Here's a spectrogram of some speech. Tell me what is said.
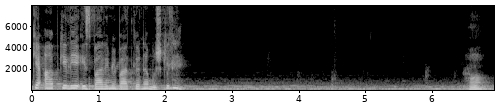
क्या आपके लिए इस बारे में बात करना मुश्किल है? हाँ।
